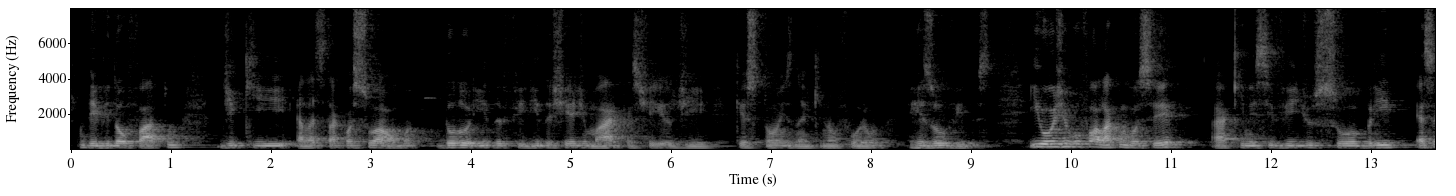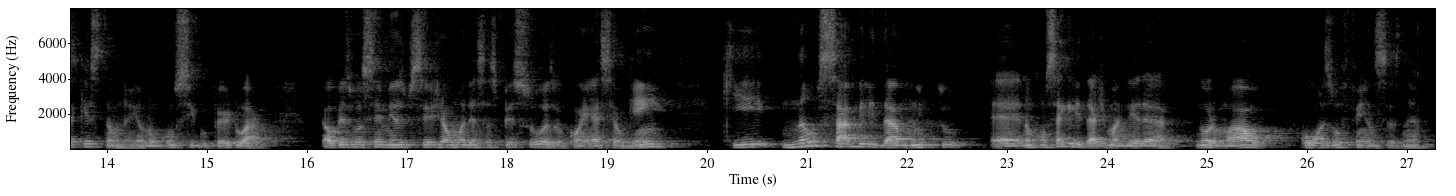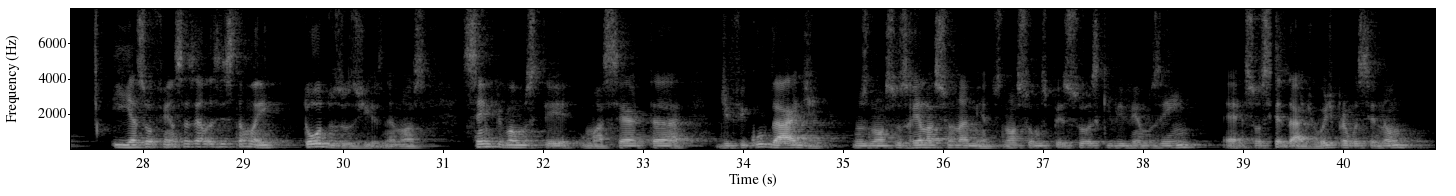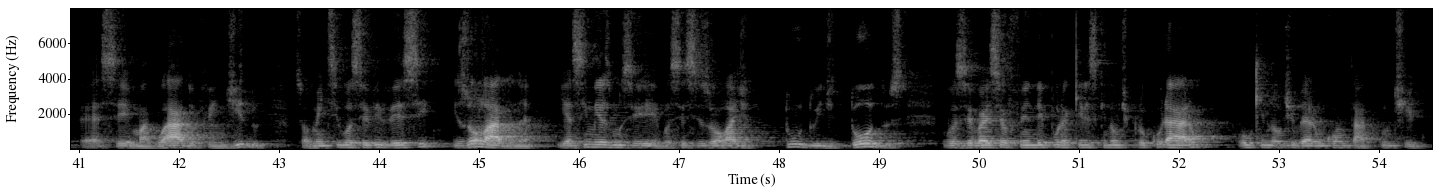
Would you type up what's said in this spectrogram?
devido ao fato de que ela está com a sua alma dolorida, ferida, cheia de marcas, cheia de questões né, que não foram resolvidas. E hoje eu vou falar com você aqui nesse vídeo sobre essa questão, né? Eu não consigo perdoar. Talvez você mesmo seja uma dessas pessoas ou conhece alguém que não sabe lidar muito, é, não consegue lidar de maneira normal com as ofensas, né? E as ofensas elas estão aí todos os dias, né? Nós sempre vamos ter uma certa dificuldade nos nossos relacionamentos. Nós somos pessoas que vivemos em é, sociedade. Hoje, para você não é, ser magoado, ofendido, somente se você vivesse isolado, né? E assim mesmo, se você se isolar de tudo e de todos, você vai se ofender por aqueles que não te procuraram ou que não tiveram contato contigo.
